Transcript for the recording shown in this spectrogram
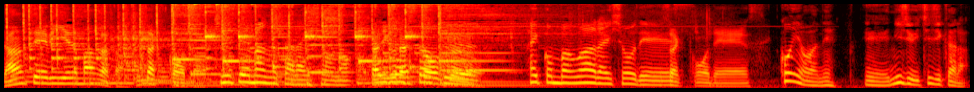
男性 BL 漫画家宇崎浩中世漫画家来翔の二人暮らしトーク。はいこんばんは来翔と宇です。崎浩です。今夜はね、えー、21時から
